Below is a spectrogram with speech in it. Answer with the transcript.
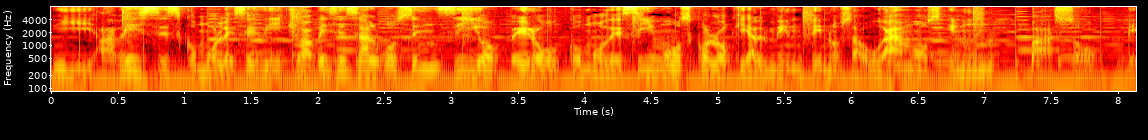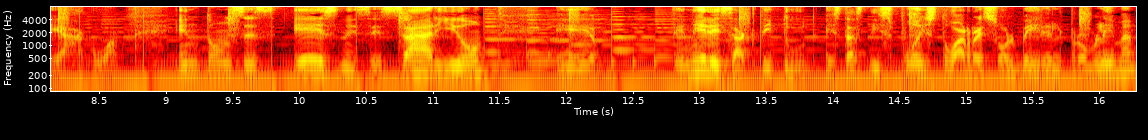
Y a veces, como les he dicho, a veces algo sencillo, pero como decimos coloquialmente, nos ahogamos en un vaso de agua. Entonces es necesario eh, tener esa actitud. ¿Estás dispuesto a resolver el problema?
